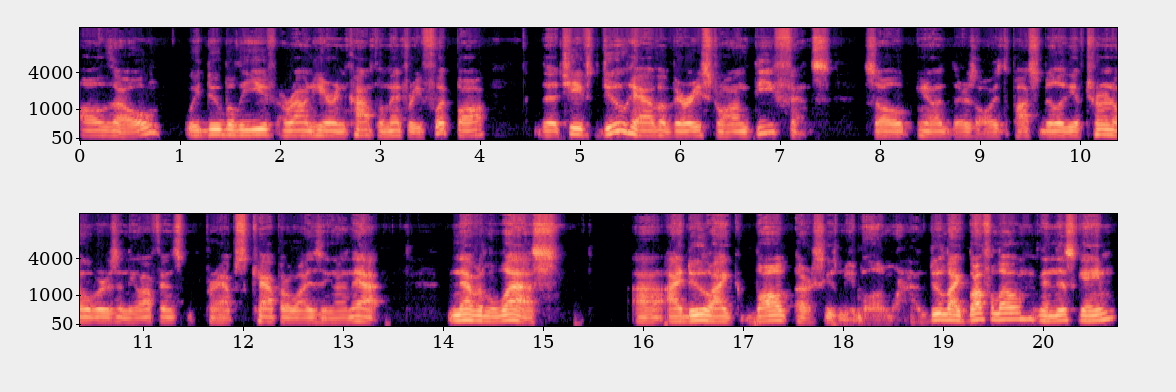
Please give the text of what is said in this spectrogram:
although we do believe around here in complementary football, the Chiefs do have a very strong defense. So, you know, there's always the possibility of turnovers and the offense perhaps capitalizing on that. Nevertheless, uh, I do like ball, or excuse me, Baltimore. I do like Buffalo in this game.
